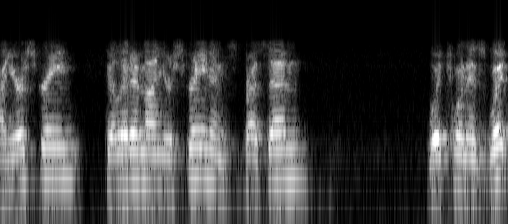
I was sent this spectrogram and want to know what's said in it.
On your screen, fill it in on your screen and press N. Which one is which?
